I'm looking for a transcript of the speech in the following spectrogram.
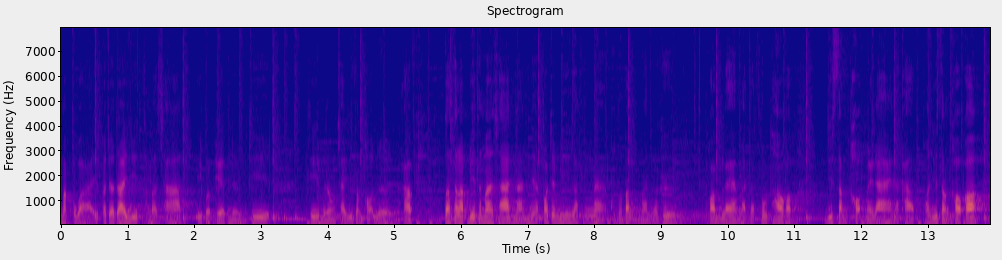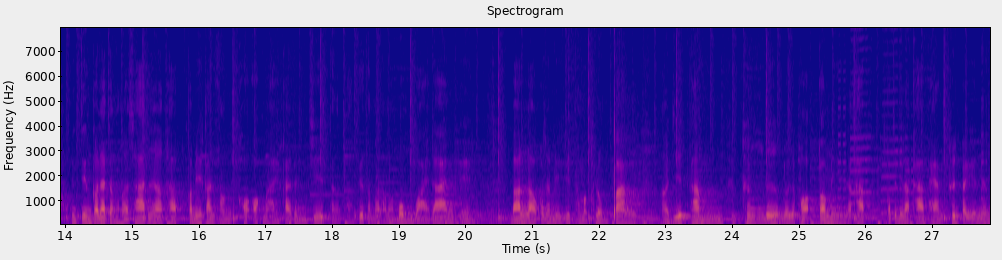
หมักวน์ก็จะได้ยีสต์ธรรมชาติอีกประเภทหนึ่งที่ที่ไม่ต้องใช้ยีสต์สังเคราะห์เลยนะครับแต่สำหรับยีสต์ธรรมชาตินั้นเนี่ยก็จะมีลักษณะคุณสมบัติของมันก็คือ ความแรงอาจจะสู้เท่ากับยีสต์สังเคราะห์ไม่ได้นะครับพราะยีสต์สังเคราะห์ก็จริงๆ ก็ได้จากธรรมชาตินี่แหละครับ ก็มีการสังเคราะห์ออกมาให้กลายเป็นยีสต่างๆที่สามารถเอามาบ่มไวน์ได้นั่นเอง บ้านเราก็จะมียีสต์ทำขนมปังยีสต์ทำเครื่องดื่มโดยเฉพาะก็มีนะครับ ก็จะมีราคาแพงขึ้นไปนิดหนึ่ง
